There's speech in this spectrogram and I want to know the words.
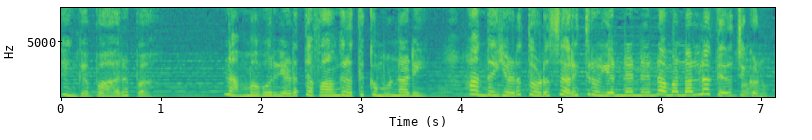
இங்க பாருப்பா நம்ம ஒரு இடத்த வாங்குறதுக்கு முன்னாடி அந்த இடத்தோட சரித்திரம் என்னன்னு நம்ம நல்லா தெரிஞ்சுக்கணும்.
